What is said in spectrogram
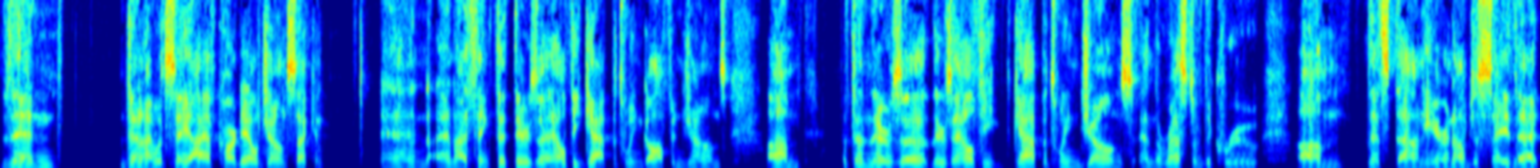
then then I would say I have Cardale Jones second, and and I think that there's a healthy gap between Goff and Jones. Um, but then there's a there's a healthy gap between Jones and the rest of the crew um, that's down here, and I'll just say that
